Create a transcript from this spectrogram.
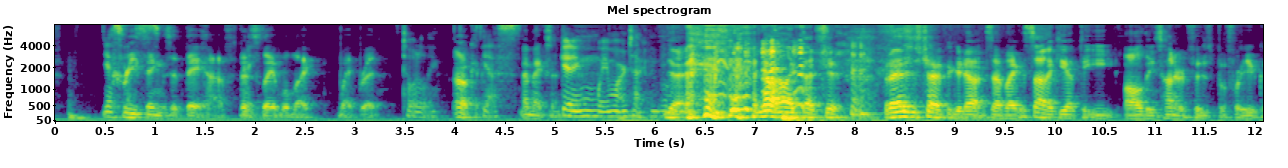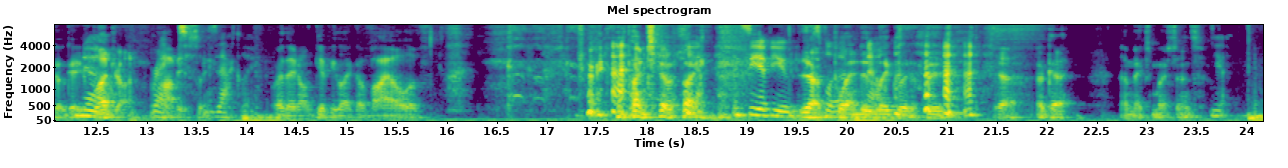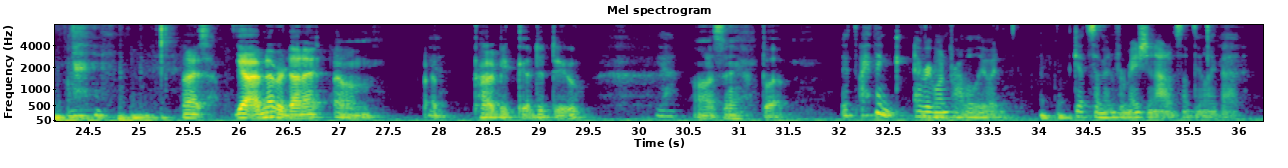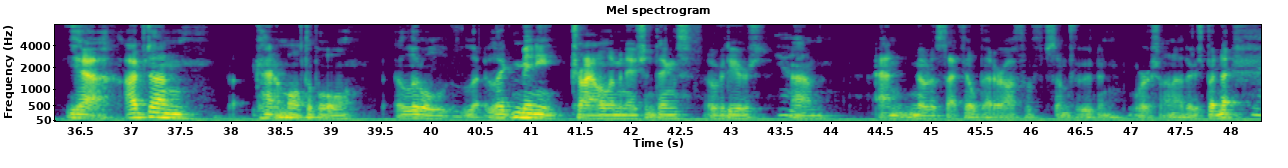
Yes, pre yes. things that they have that's labeled like white bread. Totally. Okay. Yes. That makes sense. Getting way more technical. Yeah. no, I like that too. But I was just trying to figure it out because I'm like, it's not like you have to eat all these hundred foods before you go get your No. blood drawn, Right. obviously. Exactly. Or they don't give you like a vial of a bunch of like yeah. And see if you yeah, explode. blended no. liquid of food. yeah. Okay. That makes more sense. Yeah. Nice. Yeah, I've never done it. Um, Yeah. I'd probably be good to do, Yeah. honestly. But It's, I think everyone probably would get some information out of something like that. yeah, I've done kind of multiple, a little like mini trial elimination things over the years. Yeah. Um, and noticed I feel better off of some food and worse on others. But no, Yeah.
